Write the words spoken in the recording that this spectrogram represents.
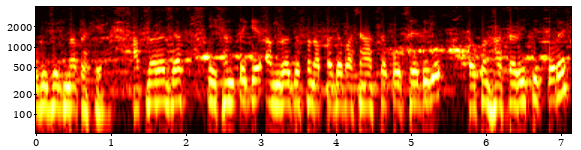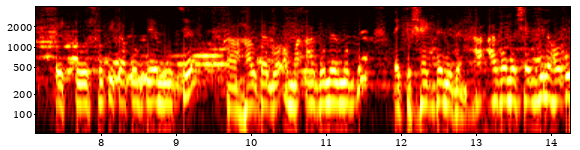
অভিযোগ না থাকে। আপনারা জাস্ট এখান থেকে আমরা যখন আপনাদের বাসায় হাঁসটা পৌঁছে দিব তখন হাঁসটা রিসিভ করে একটু সুতি কাপড় দিয়ে মুছে হালকা আগুনের মধ্যে একটু সেঁক দিয়ে নেবেন। আগুনে সেঁক দিলে হবে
